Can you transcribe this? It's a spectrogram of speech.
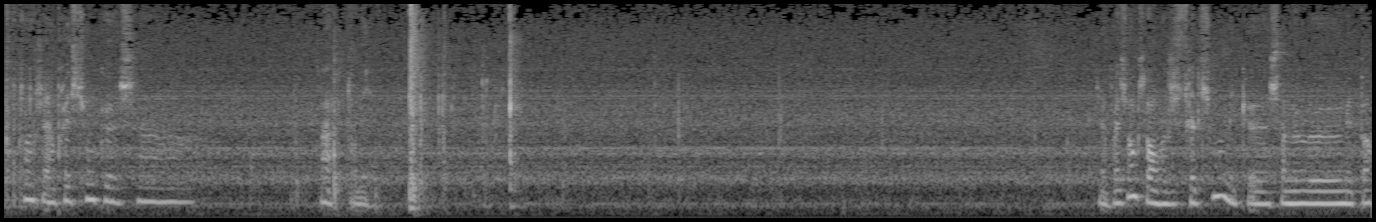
pourtant j'ai l'impression que ça... Ah, attendez. J'ai l'impression que ça enregistre le son, mais que ça me le met pas.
